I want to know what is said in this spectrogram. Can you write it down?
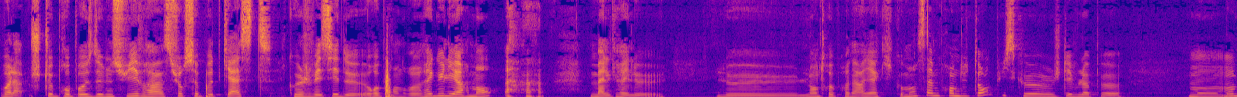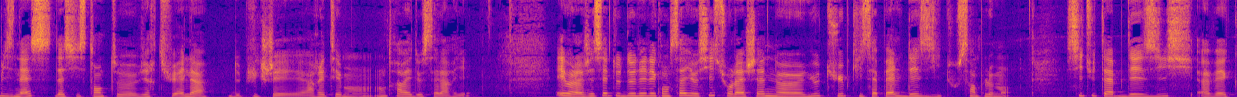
voilà, je te propose de me suivre sur ce podcast que je vais essayer de reprendre régulièrement, malgré le, l'entrepreneuriat qui commence à me prendre du temps puisque je développe euh, mon, business d'assistante euh, virtuelle depuis que j'ai arrêté mon, travail de salarié. Et voilà, j'essaie de te donner des conseils aussi sur la chaîne euh, YouTube qui s'appelle Daisy tout simplement. Si tu tapes Daisy avec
